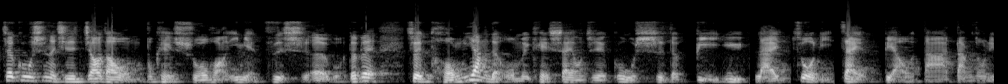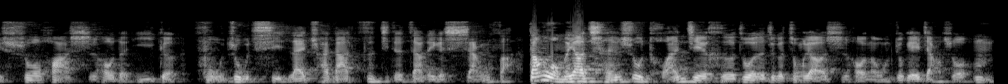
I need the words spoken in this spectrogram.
这故事呢，其实教导我们不可以说谎，以免自食恶果，对不对？所以同样的，我们可以善用这这些故事的比喻来做你在表达当中你说话时候的一个辅助器，来传达自己的这样的一个想法。当我们要陈述团结合作的这个重要的时候呢，我们就可以讲。说，嗯，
